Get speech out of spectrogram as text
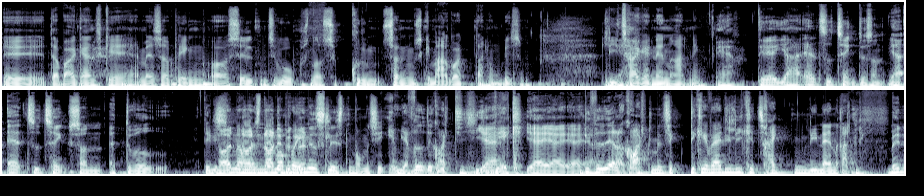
øh, der bare gerne skal have masser af penge og sælge dem til våben og sådan noget, så kunne det sådan måske meget godt, der er nogen ligesom lige trækker i en anden retning. Ja, det er, jeg har altid tænkt det sådan. Jeg har altid tænkt sådan, at du ved... Det er ligesom, når, når, man stemmer på begynder- enhedslisten, hvor man siger, jamen jeg ved det godt, de er helt ja, væk. Ja, ja, ja, ja. Det ved jeg da godt, men så, det kan være, at de lige kan trække lige i en anden retning. Men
